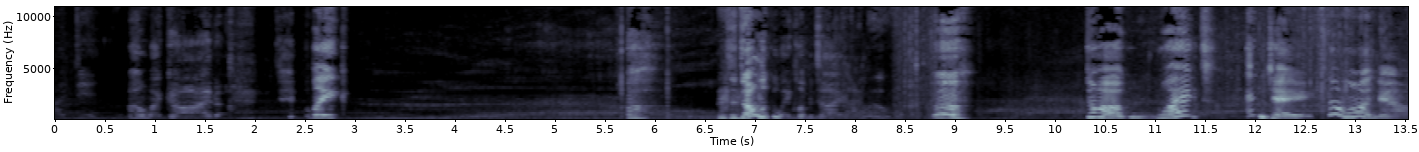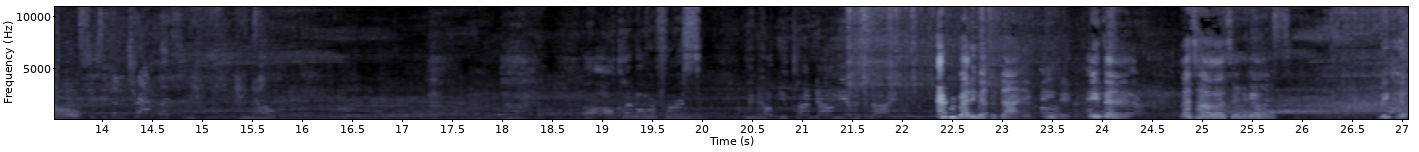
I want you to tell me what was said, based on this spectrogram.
I did. Oh my god. Like. Oh. Don't look away, Clementine. Ugh. Dog, what? AJ, come on now. This is gonna trap us. I know. Uh, I'll climb over first, then help you climb down the other side. Everybody about to die, ain't it? Ain't that? That's how that's gonna go. Because,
